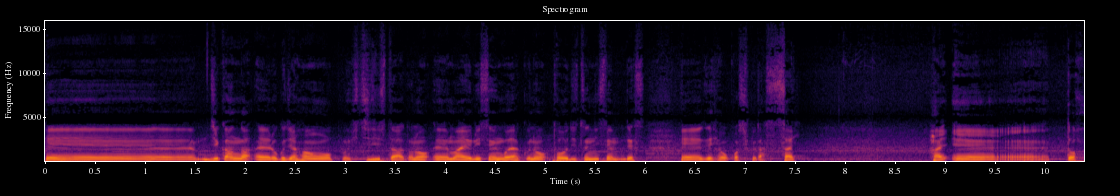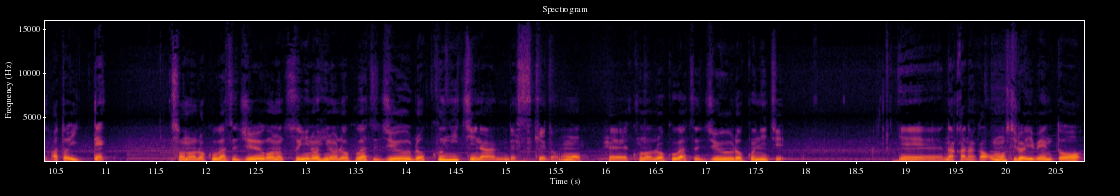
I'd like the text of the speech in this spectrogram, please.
えー、時間が、えー、6時半オープン、7時スタートの、えー、前売り1500の当日2000です。えー、ぜひお越しください。はい、えー、っと、あと1点。その6月15の次の日の6月16日なんですけども、えー、この6月16日、えー、なかなか面白いイベントを、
